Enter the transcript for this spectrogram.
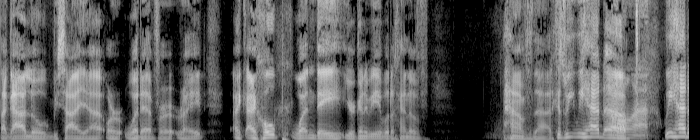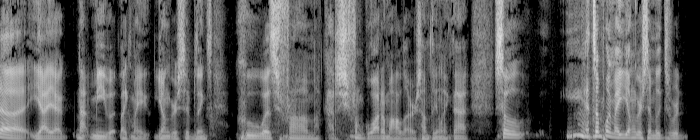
Tagalog Bisaya or whatever right like I hope one day you're going to be able to kind of have that because we we had uh Oo we had a yeah yeah not me, but like my younger siblings, who was from God, she's from Guatemala or something like that. So at some point, my younger siblings would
